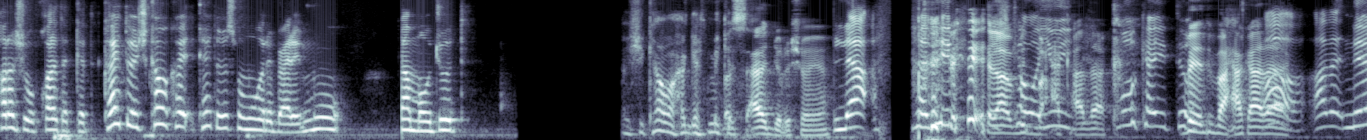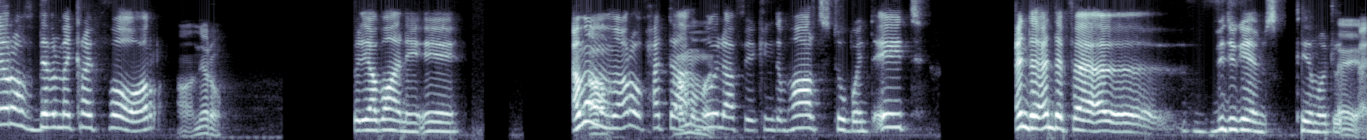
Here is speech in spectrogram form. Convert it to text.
خلنا نشوف خلنا أتأكد. كايتو ايشكاوا كاي... كايتو اسمه مو غريب علي مو كان موجود. شيكاوا حقت ميكا بس عجلوا شوية. لا هذيك لا إيشكاوا بيذبحك يوي. هذاك. مو كايتو. بيذبحك هذاك. آه هذا نيرو في Devil May Cry 4 آه نيرو بالياباني إيه. عموما آه. معروف حتى عموماً. اقولها في Kingdom Hearts 2.8 عنده عنده في آه، video games كثير موجود. إيه.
